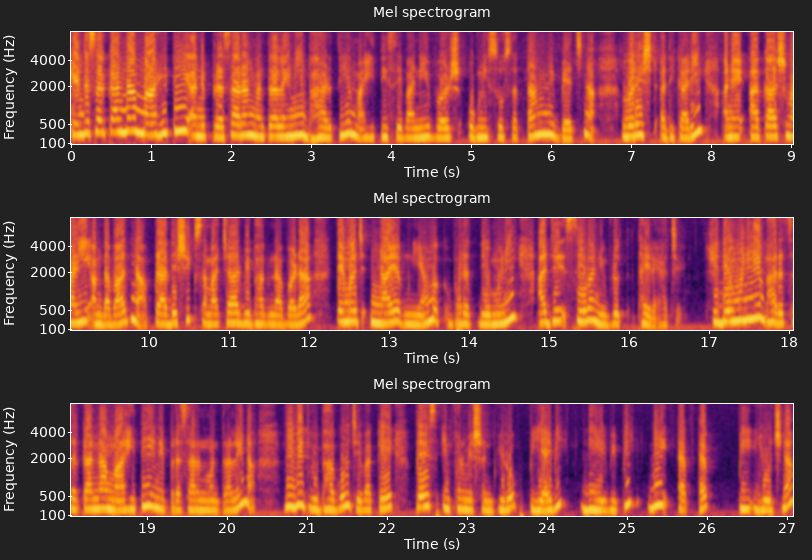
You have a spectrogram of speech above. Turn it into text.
કેન્દ્ર સરકારના માહિતી અને પ્રસારણ મંત્રાલયની ભારતીય માહિતી સેવાની વર્ષ ઓગણીસો સત્તાણુંની બેચના વરિષ્ઠ અધિકારી અને આકાશવાણી અમદાવાદના પ્રાદેશિક સમાચાર વિભાગના વડા તેમજ નાયબ નિયામક ભરત દેવમણી આજે સેવા નિવૃત્ત થઈ રહ્યા છે. શ્રી દેવમણીએ ભારત સરકારના માહિતી અને પ્રસારણ મંત્રાલયના વિવિધ વિભાગો જેવા કે press information bureau, PIB, DAVP DFF P Yojana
